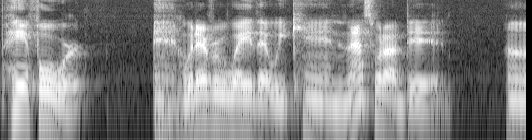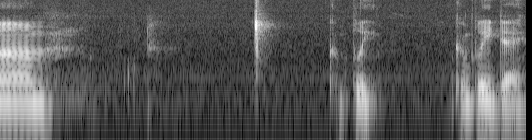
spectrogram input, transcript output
pay it forward in whatever way that we can. And that's what I did. Um, complete complete day.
